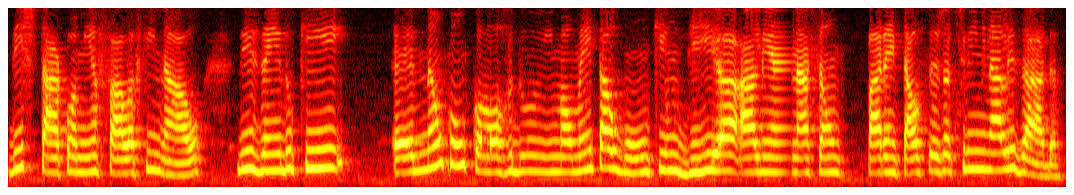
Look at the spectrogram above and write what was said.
destaco a minha fala final, dizendo que é, não concordo em momento algum que um dia a alienação parental seja criminalizada.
